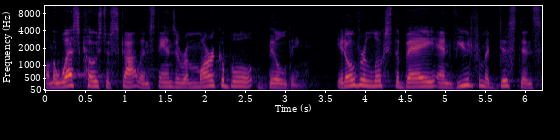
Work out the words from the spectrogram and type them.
on the west coast of Scotland, stands a remarkable building. It overlooks the bay and, viewed from a distance,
